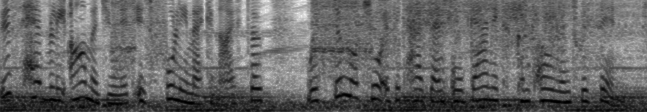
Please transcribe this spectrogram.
This heavily armored unit is fully mechanized, though we're still not sure if it has an organic component within.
